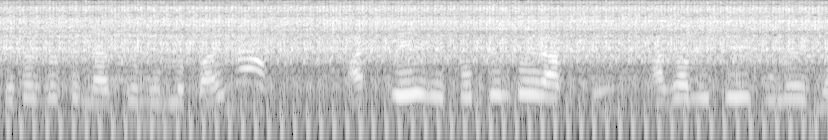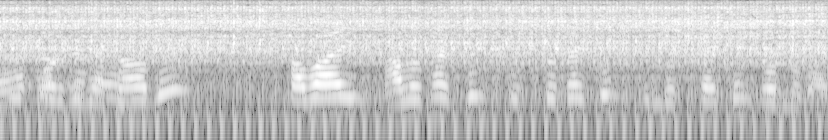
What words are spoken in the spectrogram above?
সেটা যাতে ন্যায্য মূল্য পায়। আজকে এ পর্যন্তই রাখছি। আগামীতে কোনো দেখা হবে। সবাই ভালো থাকবেন সুস্থ থাকবেন সুন্দর থাকবেন ধন্যবাদ।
